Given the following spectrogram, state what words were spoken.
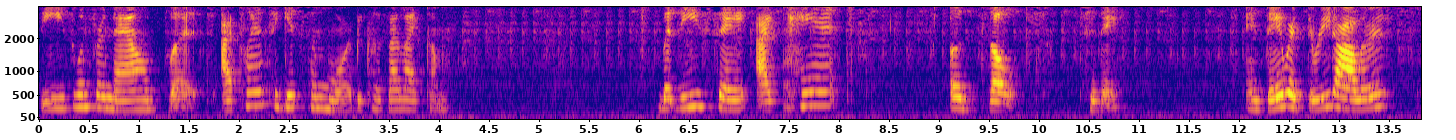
these one for now, but I plan to get some more because I like them. But these say, I can't adult today. And they were $3.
